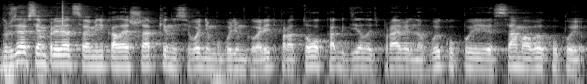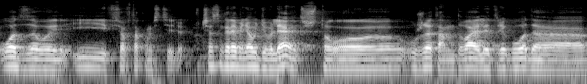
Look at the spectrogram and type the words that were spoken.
Друзья, всем привет, с вами Николай Шапкин, и сегодня мы будем говорить про то, как делать правильно выкупы, самовыкупы, отзывы и все в таком стиле. Честно говоря, меня удивляет, что уже там два или три года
